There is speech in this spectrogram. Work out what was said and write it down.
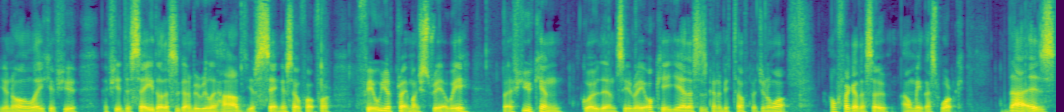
You know, like if you if you decide, oh, this is going to be really hard, you're setting yourself up for failure pretty much straight away. But if you can go out there and say, right, okay, yeah, this is going to be tough, but you know what? I'll figure this out. I'll make this work. That is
